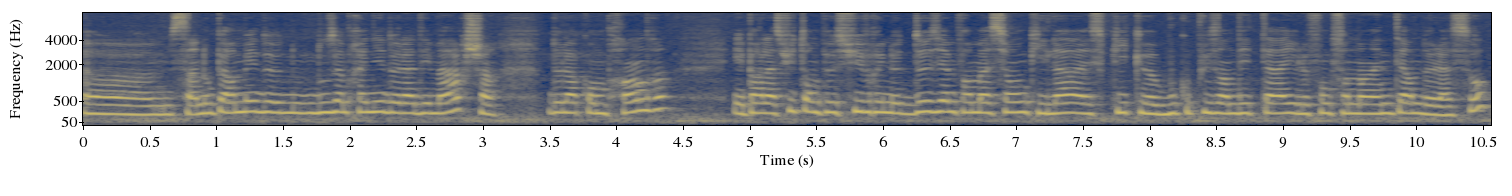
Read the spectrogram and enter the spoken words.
ça nous permet de nous imprégner de la démarche, de la comprendre. Et par la suite, on peut suivre une deuxième formation qui, là, explique beaucoup plus en détail le fonctionnement interne de l'assaut.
